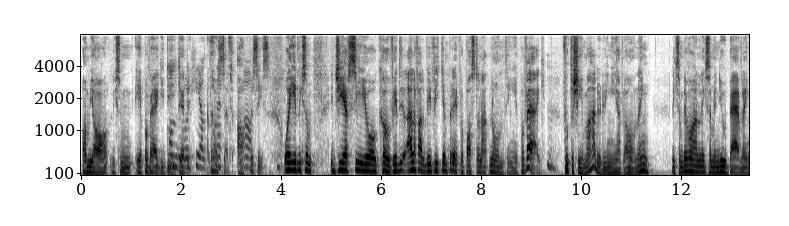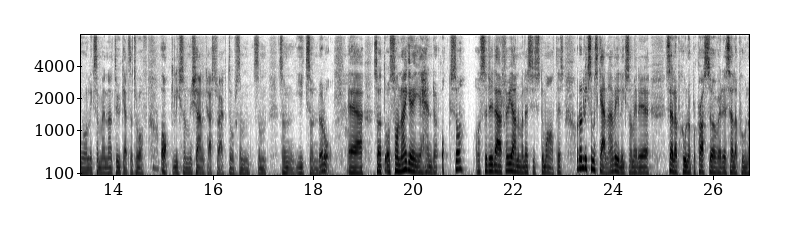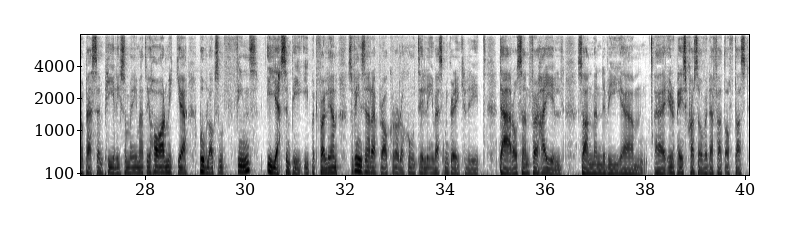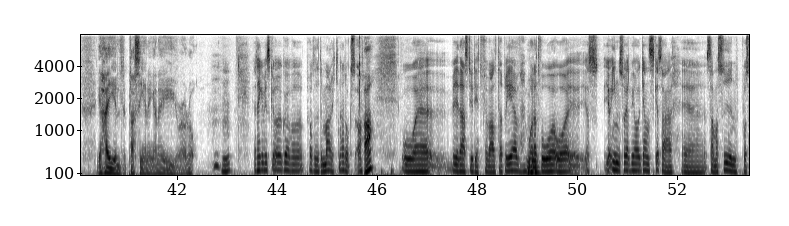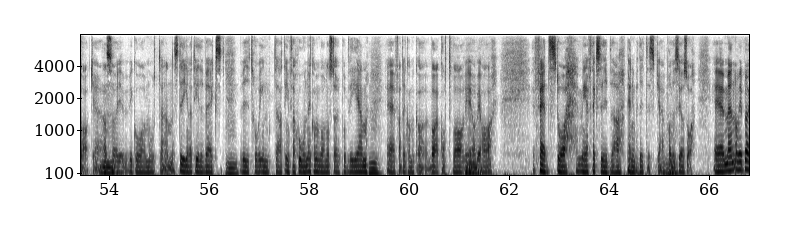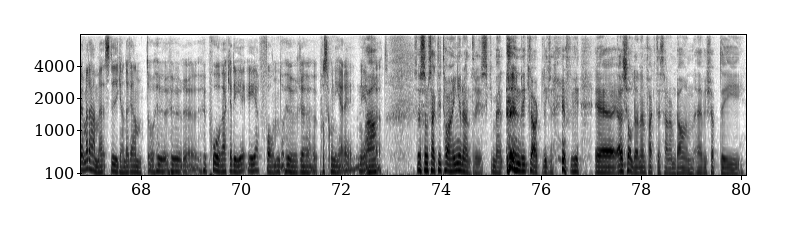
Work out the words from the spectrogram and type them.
om jag liksom är på väg i diket. Om det går helt snett. Ja, ja, precis. Och i liksom GFC och covid, i alla fall vi fick en brev på posten att någonting är på väg. Mm. Fukushima hade du ingen jävla aning. Liksom, det var en, liksom en jordbävning och liksom en naturkatastrof och liksom en kärnkraftsreaktor som, som, som gick sönder då. Eh, så att, och sådana grejer händer också och så det är därför vi använder systematiskt. Och då liksom scannar vi liksom, är det säljoptioner på crossover, är det säljoptioner på S&P liksom i och med att vi har mycket bolag som finns i S&P i portföljen så finns en rätt bra korrelation till investment grade kredit där och sen för high yield så använder vi um, uh, europeisk crossover därför att oftast är high yield placeringarna i euro då. Mm. Jag tänker vi ska gå över och prata lite marknad också. Ja. Och, eh, vi läste ju ditt förvaltarbrev mm. båda två och jag, jag, insåg att vi har ganska så här, eh, samma syn på saker. Mm. Alltså vi går mot en stigande tillväxt. Mm. Vi tror inte att inflationen kommer vara något större problem mm. eh, för att den kommer vara kortvarig och mm. vi har Feds då mer flexibla penningpolitiska mm. policy och så. Eh, men om vi börjar med det här med stigande räntor, hur, hur, hur påverkar det er fond och hur eh, positionerar ni er ja. för att så som sagt, vi tar ingen ränterisk, men det är klart, liksom, vi, eh, jag sålde den faktiskt häromdagen. Eh, vi köpte i,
